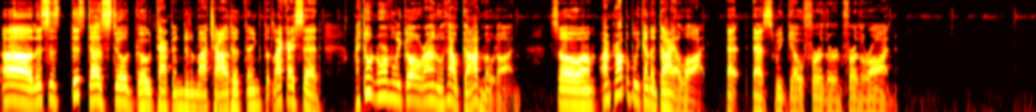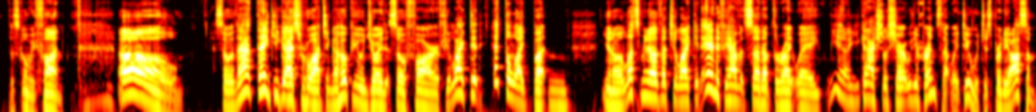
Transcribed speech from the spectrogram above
Oh, this is this does still go tap into my childhood things, but like I said, I don't normally go around without God mode on. So um, I'm probably going to die a lot as we go further and further on. This is going to be fun. Oh, so with that, thank you guys for watching. I hope you enjoyed it so far. If you liked it, hit the like button. You know, it lets me know that you like it. And if you have it set up the right way, you know, you can actually share it with your friends that way too, which is pretty awesome.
